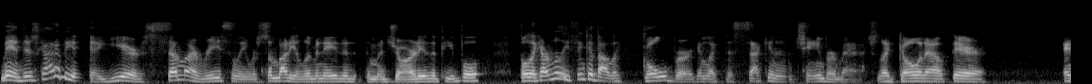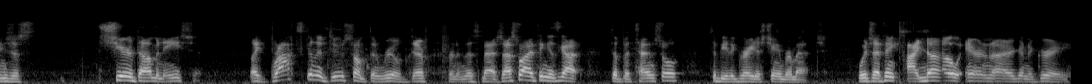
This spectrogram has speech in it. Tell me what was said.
man, there's got to be a year semi recently where somebody eliminated the majority of the people. But like I really think about like Goldberg and like the second chamber match, like going out there and just sheer domination. Like Brock's gonna do something real different in this match. That's why I think it's got the potential to be the greatest chamber match. Which I think I know Aaron and I are gonna agree.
